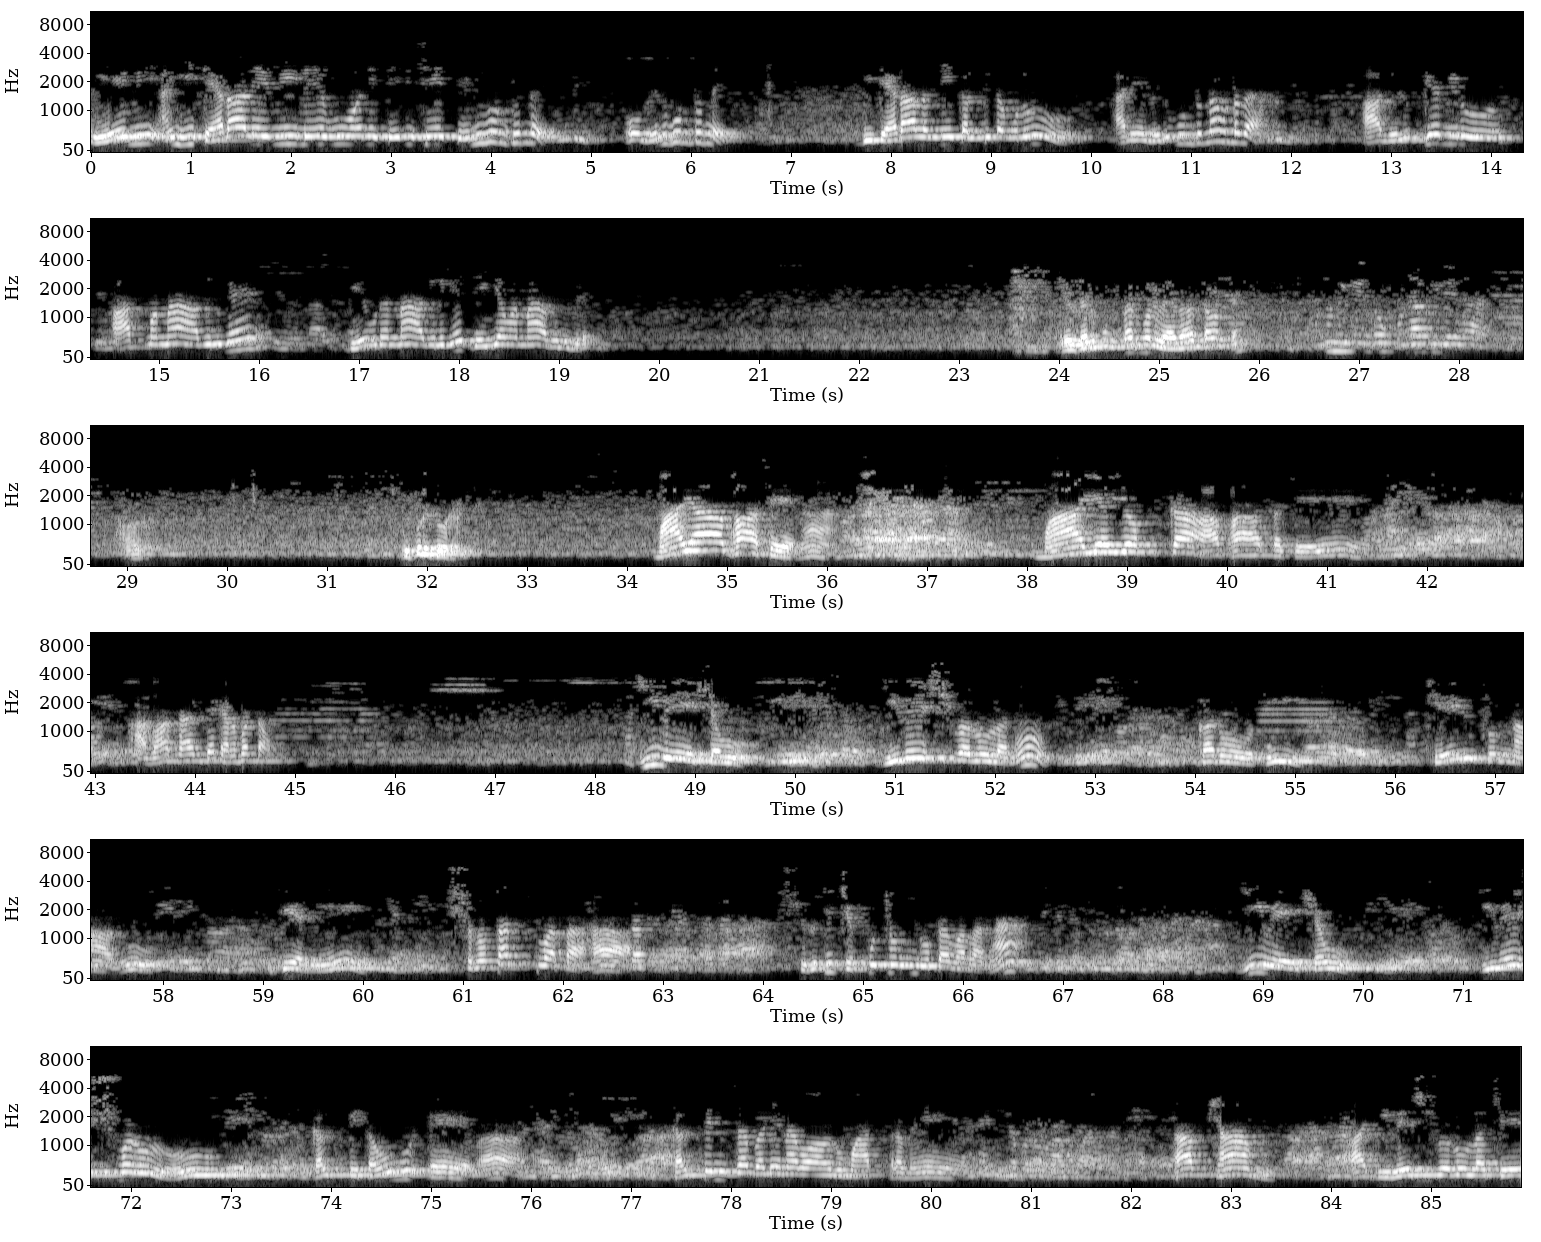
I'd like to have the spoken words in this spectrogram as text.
ఏమి ఈ తేడాలేమీ లేవు అని తెలిసే తెలివి ఉంటుంది ఓ వెలుగు ఉంటుంది ఈ తేడాలన్నీ కల్పితములు అనే వెలుగు ఉంటుందా ఉండదా? ఆ వెలుగే మీరు ఆత్మన్నా ఆ వెలుగే దేవుడన్నా ఆ వెలుగే దెయ్యమన్నా ఆ ఏదనుకుంటున్నారు మరి వేదాంతం అంటే? అవును. ఇప్పుడు చూడండి మాయాభాసేన. మాయ యొక్క ఆభాసచే ఆభాస అంటే కనబడ్డాం జీవేశవు. జీవేశ్వరులను కరోతి. చేయుచున్నారు ఇది అని శృతత్వత శృతి చెప్పుచుండుట వలన జీవేశౌ. జీవేశ్వరులు కల్పితవు ఏవా. కల్పించబడిన వారు మాత్రమే. తాభ్యాం ఆ జీవేశ్వరులచే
